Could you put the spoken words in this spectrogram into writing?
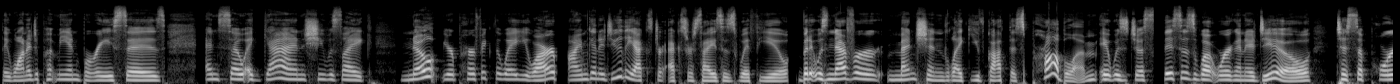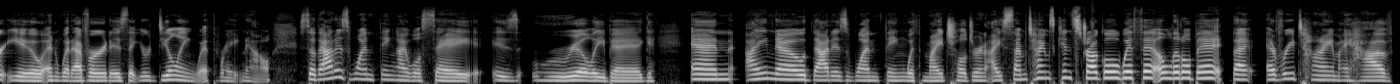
They wanted to put me in braces. And so again, she was like, nope, you're perfect the way you are. I'm going to do the extra exercises with you. But it was never mentioned like you've got this problem. It was just, this is what we're going to do to support you and whatever it is that you're dealing with right now. So that is one thing I will say is really big. And I know that is one thing with my children. I sometimes can struggle with it a little bit, but every time I have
